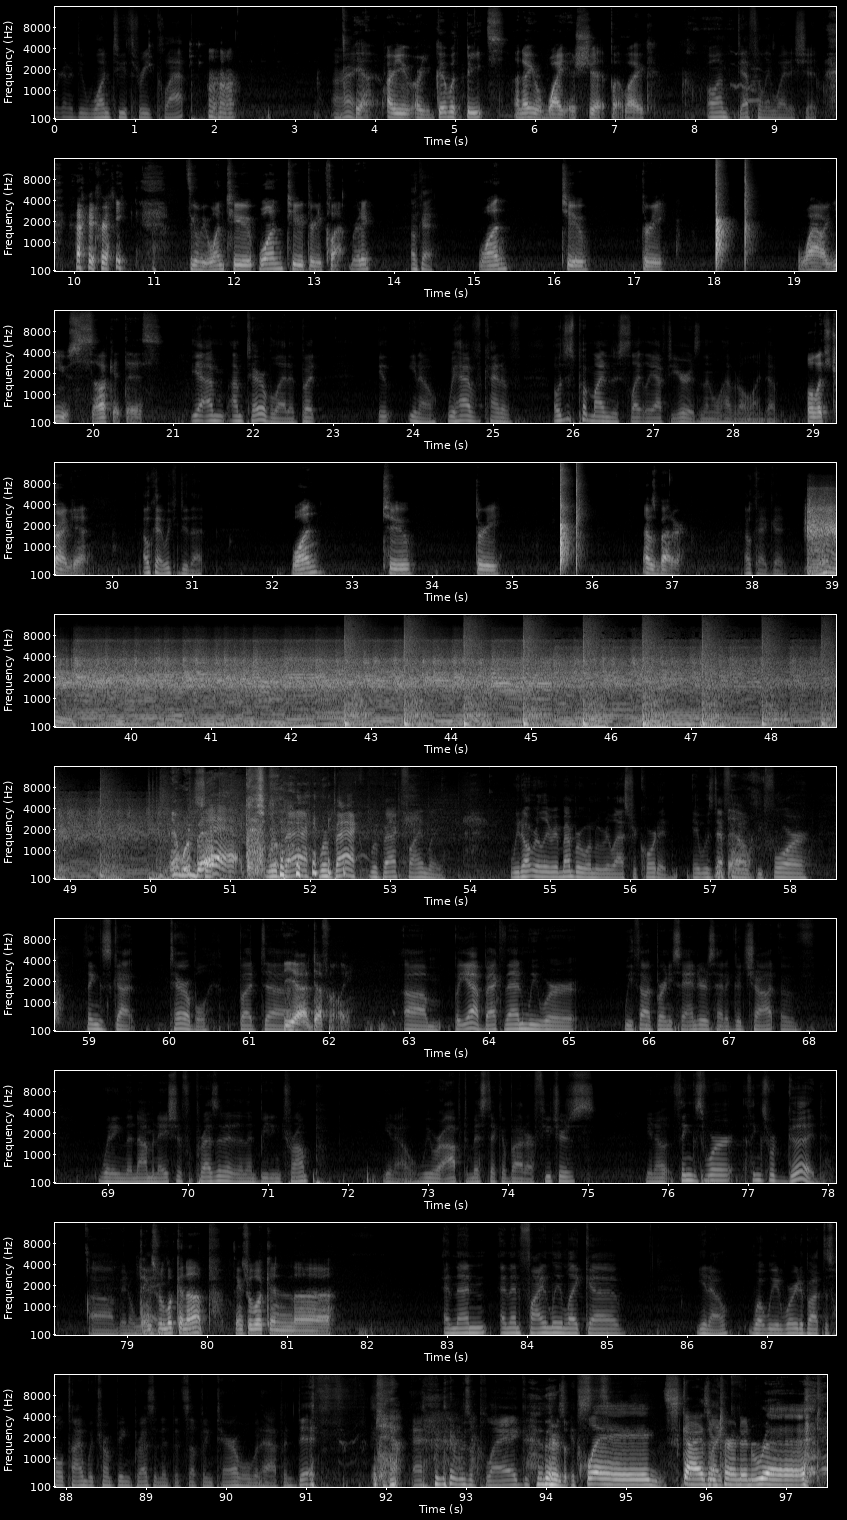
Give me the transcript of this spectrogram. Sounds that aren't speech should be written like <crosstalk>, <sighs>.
we're gonna do one, two, three, clap. Uh huh. All right. Yeah. Are you are you good with beats? I know you're white as shit, but like, Oh, I'm definitely white as shit. <laughs> are you ready? It's gonna be one, two, one, two, three, clap. Ready? Okay. One, two, three. Wow, you suck at this. Yeah, I'm I'm terrible at it, but it you know we have kind of. I'll just put mine just slightly after yours, and then we'll have it all lined up. Well, let's try again. Okay, we can do that. One, two, three. That was better. Okay, good. And we're back. <laughs> We're back. we're back. We're back finally. We don't really remember when we were last recorded. It was definitely No. before things got terrible. But uh, yeah, definitely. Um, but yeah, back then we were, we thought Bernie Sanders had a good shot of winning the nomination for president and then beating Trump. You know, we were optimistic about our futures. You know, things were things were good. Um, in a Things way. were looking up. Things were looking. Uh, and then and then finally, like, uh, you know, what we had worried about this whole time with Trump being president, that something terrible would happen, <laughs> did. yeah. and there was a plague. <laughs> There's a It's- plague. The skies are like- turning red. <laughs>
